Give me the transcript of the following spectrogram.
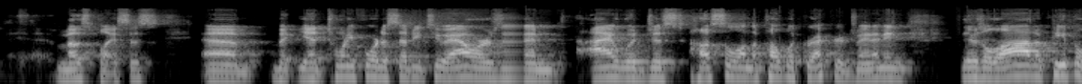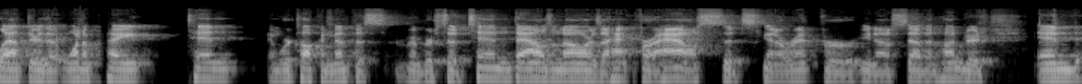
most places. Um, but you had 24 to 72 hours, and I would just hustle on the public records, man. I mean, there's a lot of people out there that want to pay 10, and we're talking Memphis, remember, so ten thousand dollars a ha- for a house that's going to rent for you know 700, and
